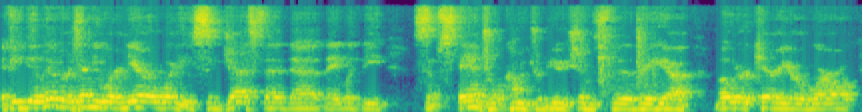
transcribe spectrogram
if he delivers anywhere near what he suggested, uh, they would be substantial contributions to the uh, motor carrier world.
